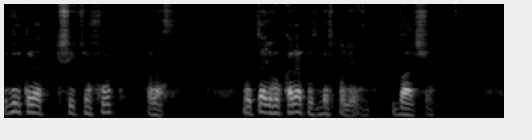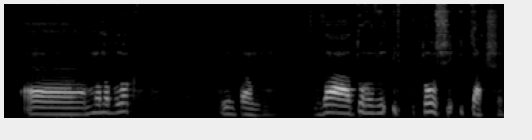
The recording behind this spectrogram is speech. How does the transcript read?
Він крепкий, ніж Форд. Раз. Ну, ця його крепость безполезна. Далі. Е, моноблок. Він там за того він і, товщий, і тягший.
